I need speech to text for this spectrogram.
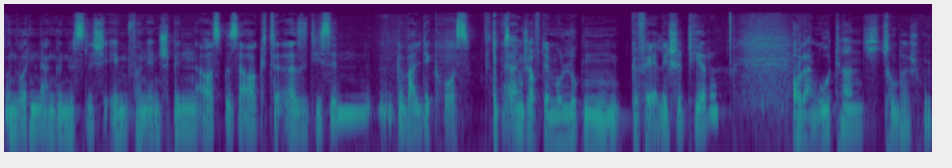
und wurden dann genüsslich eben von den Spinnen ausgesaugt. Also die sind gewaltig groß. Gibt es eigentlich auf den Molukken gefährliche Tiere? Orang-Utans zum Beispiel?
